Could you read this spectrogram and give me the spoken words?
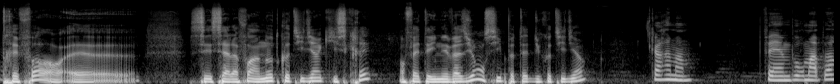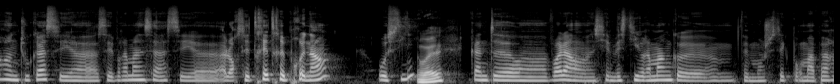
très forts. Euh, c'est, à la fois un autre quotidien qui se crée, en fait, et une évasion aussi peut-être du quotidien. Carrément. Enfin, pour ma part, en tout cas, c'est vraiment ça. C'est alors c'est très très prenant aussi Ouais. quand on- voilà on s'y investit vraiment. Que enfin, moi, je sais que pour ma part,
